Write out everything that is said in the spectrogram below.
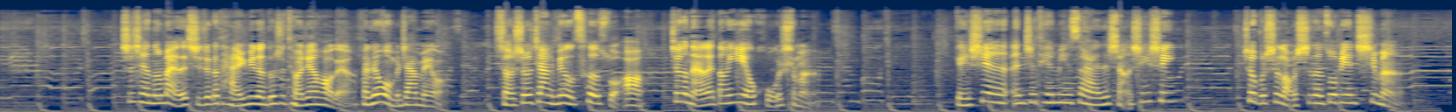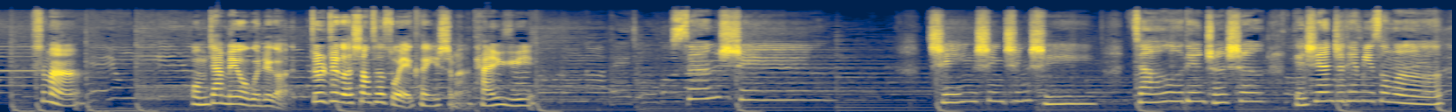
之前能买得起这个台玉的，都是条件好的呀。反正我们家没有，小时候家里没有厕所啊，这个拿来当夜壶是吗？感谢恩知天命送来的小星星，这不是老师的坐便器吗？是吗？我们家没有过这个，就是这个上厕所也可以是吗？痰盂。三星，清醒清醒，早点转身。感谢安知天命送的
